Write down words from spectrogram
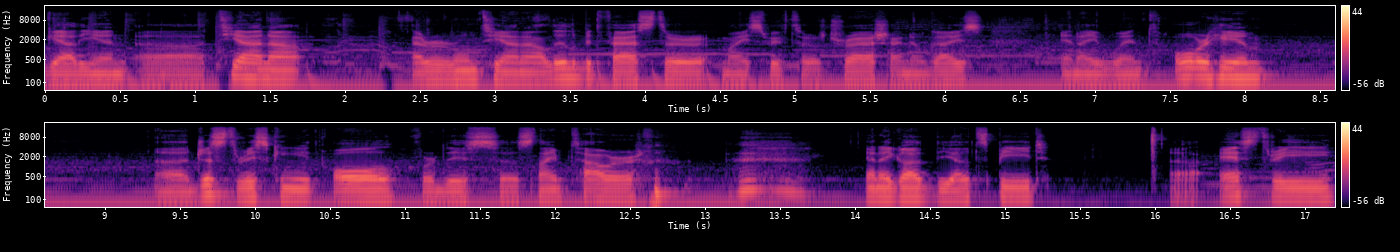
Galleon uh, Tiana I run Tiana a little bit faster. My Swift are trash I know guys. And I went over him uh, just risking it all for this uh, snipe tower. And I got the outspeed uh, S3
